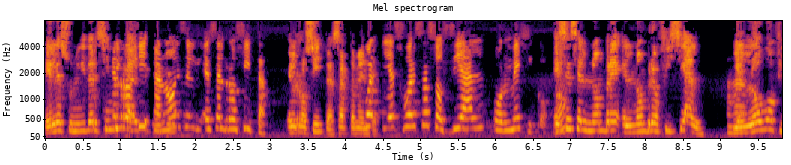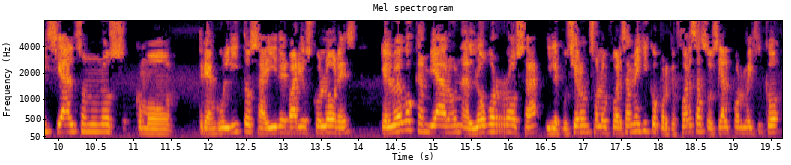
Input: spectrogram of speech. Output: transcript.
Él es un líder El sindical. que Rosita, ¿no? Es el, es el Rosita. El Rosita, exactamente. Y es Fuerza Social por México. ¿no? Ese es el nombre, el nombre oficial. Ajá. Y el logo oficial son unos como triangulitos ahí de varios colores que luego cambiaron al logo rosa y le pusieron solo Fuerza México porque Fuerza Social por México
